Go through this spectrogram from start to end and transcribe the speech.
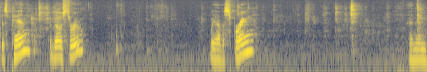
this pin that goes through. We have a spring. And then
